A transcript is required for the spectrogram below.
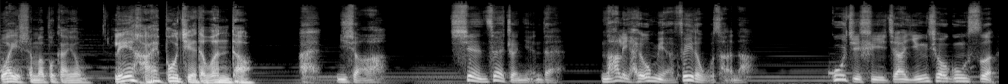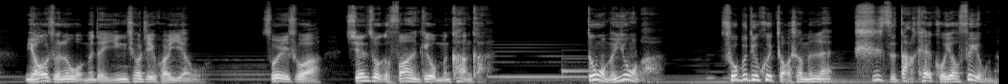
为什么不敢用？李海不解地问道：“哎，你想啊。”现在这年代，哪里还有免费的午餐呢？估计是一家营销公司瞄准了我们的营销这块业务，所以说啊，先做个方案给我们看看。等我们用了，说不定会找上门来狮子大开口要费用呢。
